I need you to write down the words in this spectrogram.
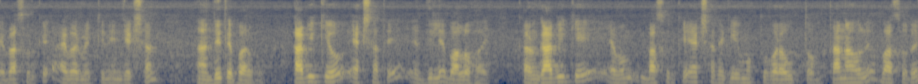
এই বাছুরকে আইবারমেকটিন ইঞ্জেকশন দিতে পারব। গাভীকেও একসাথে দিলে ভালো হয়। কারণ গাবিকে এবং বাছুরকে একসাথে কৃমি মুক্ত করা উত্তম। তা না হলে বাছুরে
